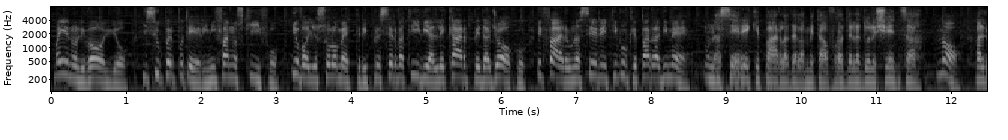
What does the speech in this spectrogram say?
Ma io non li voglio. I superpoteri mi fanno schifo. Io voglio solo mettere i preservativi alle carpe da gioco e fare una serie tv che parla di me. Una serie che parla della metafora dell'adolescenza? No, Allora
